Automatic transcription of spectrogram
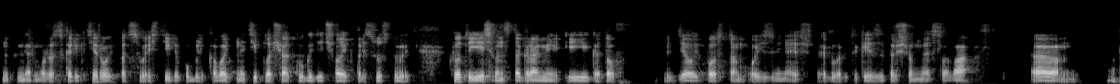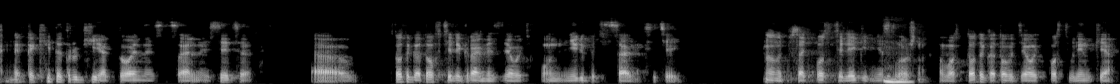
например, может скорректировать под свой стиль, опубликовать, найти площадку, где человек присутствует. Кто-то есть в Инстаграме и готов делать пост там, ой, извиняюсь, что я говорю такие запрещенные слова, эм, какие-то другие актуальные социальные сети, э, кто-то готов в Телеграме сделать, он не любит социальных сетей. Но написать пост в Телеге несложно. Mm-hmm. Вот, кто-то готов делать пост в Линке.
